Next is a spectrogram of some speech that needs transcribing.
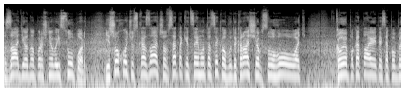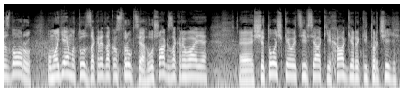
ззаді однопоршньовий супорт. І що хочу сказати, що все-таки цей мотоцикл буде краще обслуговувати. Коли ви покатаєтеся по бездору, у моєму тут закрита конструкція, глушак закриває, е, щиточки оці всякі, хакер, який торчить.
